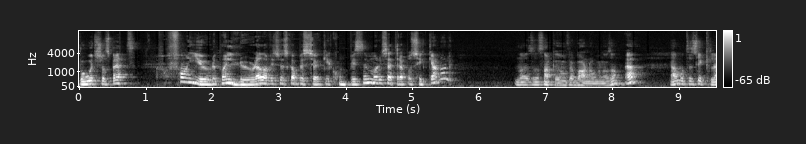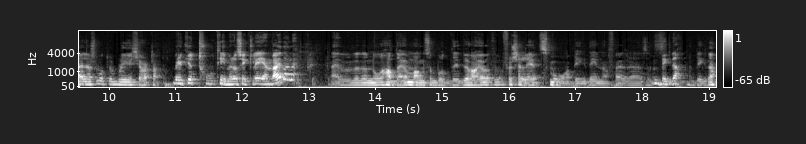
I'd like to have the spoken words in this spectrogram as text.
bor så spredt. Hva faen gjør du på en lørdag da hvis du skal besøke kompisen din? Må du sette deg på sykkelen, eller? Nå snakker vi om fra barndommen og sånn. Ja. Ja, måtte sykle, ellers så måtte du bli kjørt, da. Bruker jo to timer å sykle én vei, da, eller? Nei, Nå hadde jeg jo mange som bodde Du har jo forskjellige småbygder innafor Bygda. Bygda.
